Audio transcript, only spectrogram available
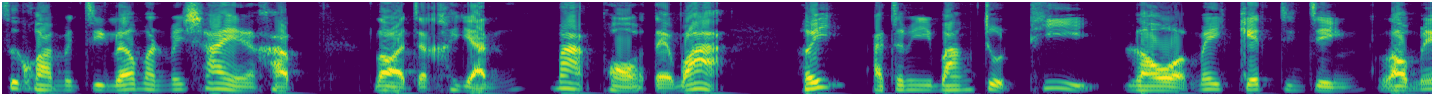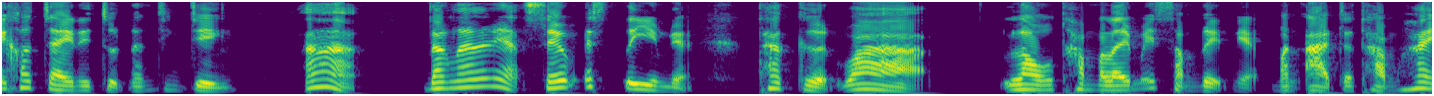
ซึ่งความเป็นจริงแล้วมันไม่ใช่นะครับ เราอาจจะขยันมากพอ แต่ว่า เฮ้ย อาจจะมีบางจุดที่เราไม่เก็ตจริง ๆ เราไม่เข้าใจในจุดนั้นจริง ๆ อ่า ดังนั้นเนี่ยเซลฟ์เอสติมเนี่ย ถ้าเกิดว่า เราทำอะไรไม่สำเร็จเนี่ยมันอาจจะทำให้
